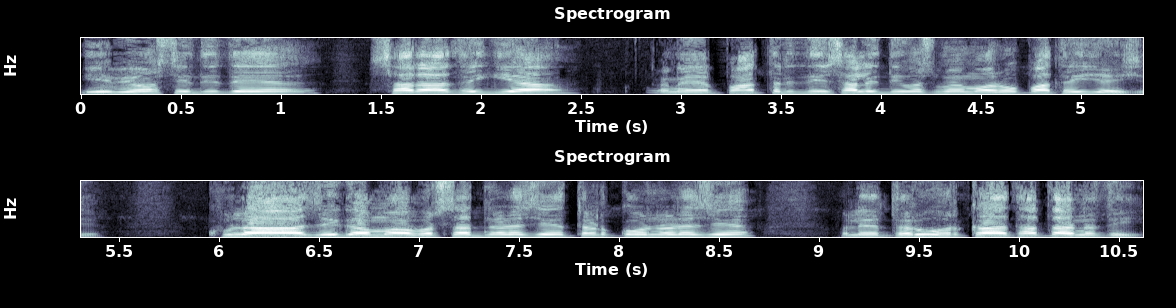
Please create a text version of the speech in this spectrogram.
એ વ્યવસ્થિત રીતે સારા થઈ ગયા અને પાંત્રીસથી ચાલીસ દિવસમાં એમાં રોપા થઈ જાય છે. ખુલ્લા જગ્યામાં વરસાદ નડે છે, તડકો નડે છે, એટલે ધરું હરખા થતા નથી.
